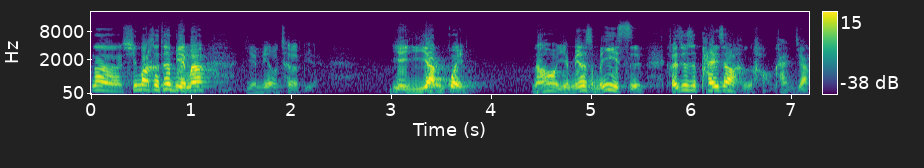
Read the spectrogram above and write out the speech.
那星巴克特别吗？也没有特别，也一样贵，然后也没有什么意思，可就是拍照很好看这样，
